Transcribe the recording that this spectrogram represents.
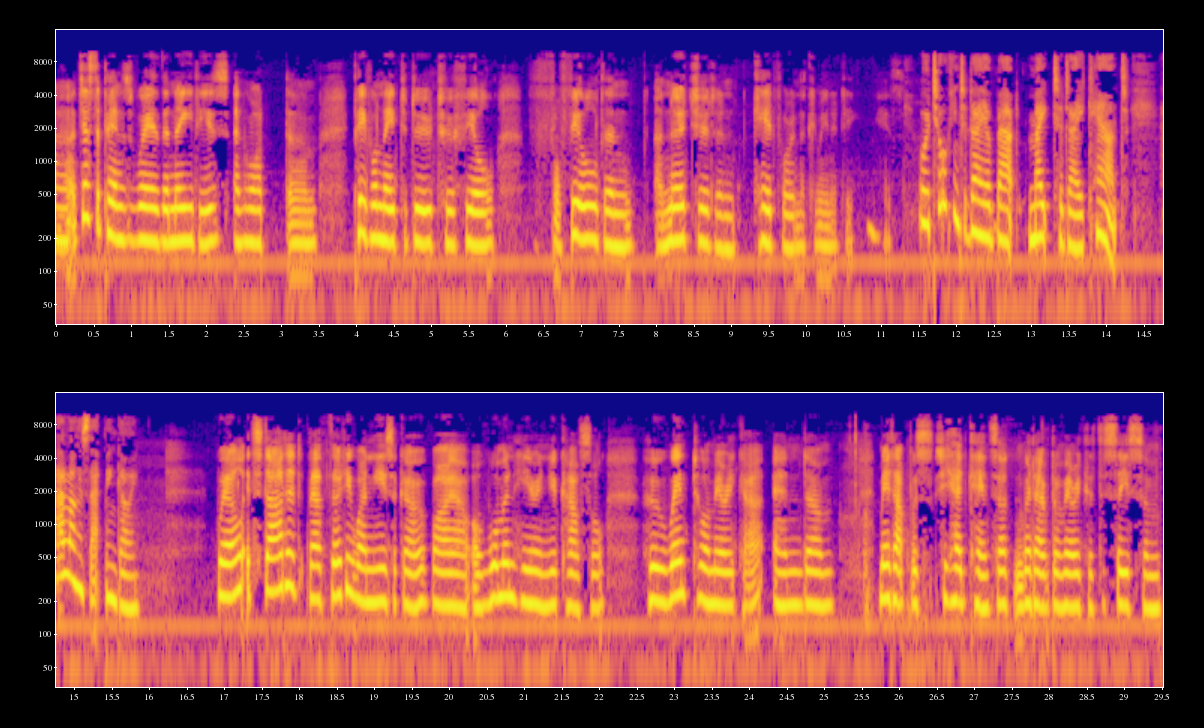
Uh, it just depends where the need is and what um, people need to do to feel fulfilled and uh, nurtured and cared for in the community. Yes. We're talking today about Make Today Count. How long has that been going? Well, it started about 31 years ago by a, a woman here in Newcastle who went to America and um, met up with, she had cancer and went over to America to see some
